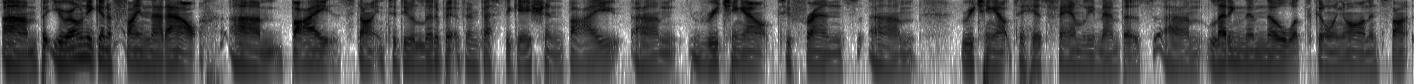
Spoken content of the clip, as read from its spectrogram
Um, but you're only going to find that out um, by starting to do a little bit of investigation, by um, reaching out to friends, um, reaching out to his family members, um, letting them know what's going on, and start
